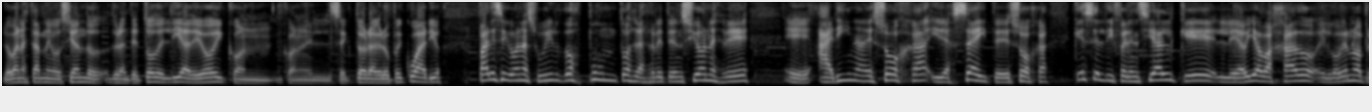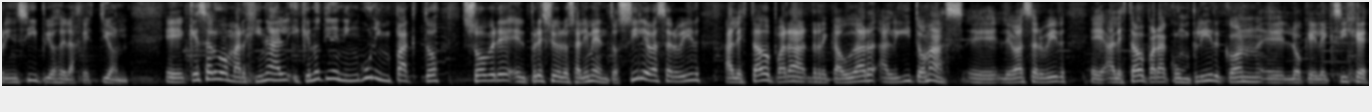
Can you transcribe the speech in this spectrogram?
lo van a estar negociando durante todo el día de hoy con, con el sector agropecuario, parece que van a subir dos puntos las retenciones de eh, harina de soja y de aceite de soja, que es el diferencial que le había bajado el gobierno a principios de la gestión, eh, que es algo marginal y que no tiene ningún impacto sobre el precio de los alimentos. Sí le va a servir al Estado para recaudar algo más, eh, le va a servir al Estado para cumplir con lo que le exige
